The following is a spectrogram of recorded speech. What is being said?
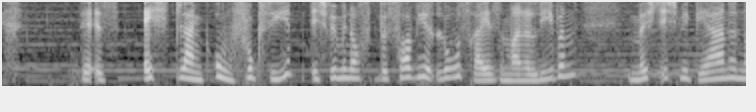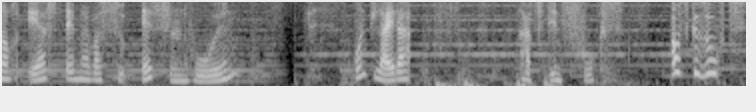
Der ist echt lang. Oh, Fuchsi, ich will mir noch, bevor wir losreisen, meine Lieben, möchte ich mir gerne noch erst einmal was zu essen holen. Und leider hat es den Fuchs ausgesucht.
